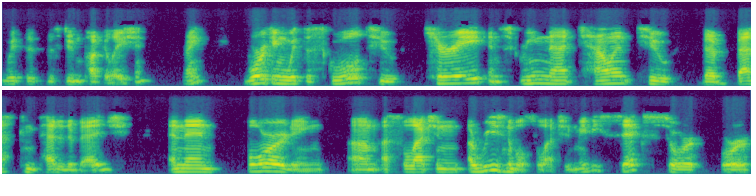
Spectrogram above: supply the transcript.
with the, the student population, right? Working with the school to curate and screen that talent to the best competitive edge, and then forwarding um, a selection, a reasonable selection, maybe six or or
